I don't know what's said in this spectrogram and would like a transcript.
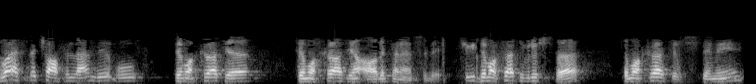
Bu əslində kafirlərindir, bu demokratiya, demokratiyanın adət ənəmsidir. Çünki demokratiya bilirsiniz də, demokratiya sistemi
